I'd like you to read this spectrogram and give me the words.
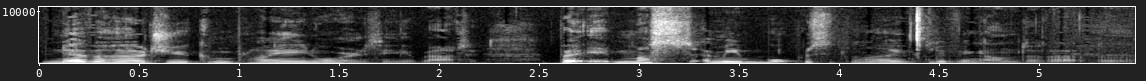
never heard you complain or anything about it. But it must, I mean, what was it like living under that though?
